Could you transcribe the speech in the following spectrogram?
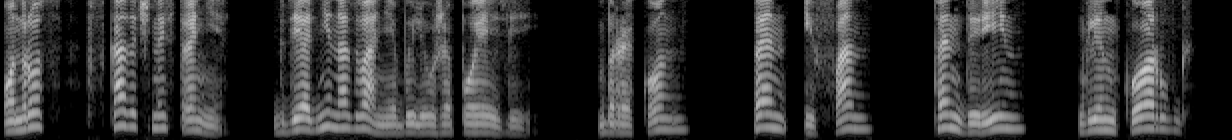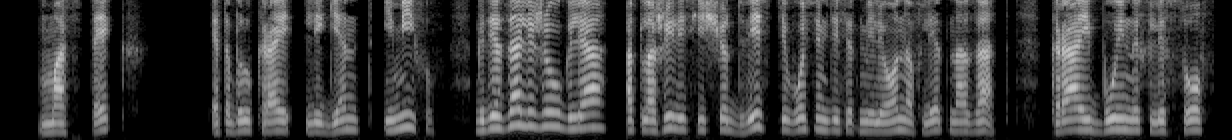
Он рос в сказочной стране, где одни названия были уже поэзией. Брекон, Пен и Фан, Пендерин, Глинкорвг, Мастек. Это был край легенд и мифов, где залежи угля отложились еще 280 миллионов лет назад, край буйных лесов,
